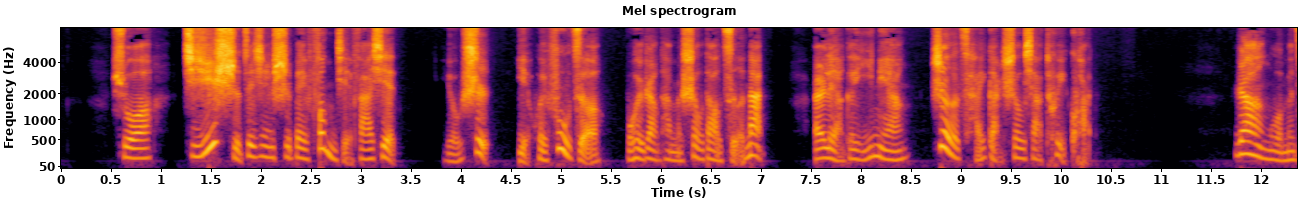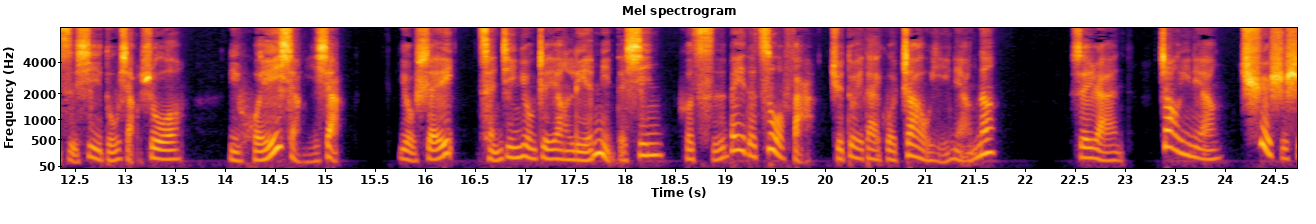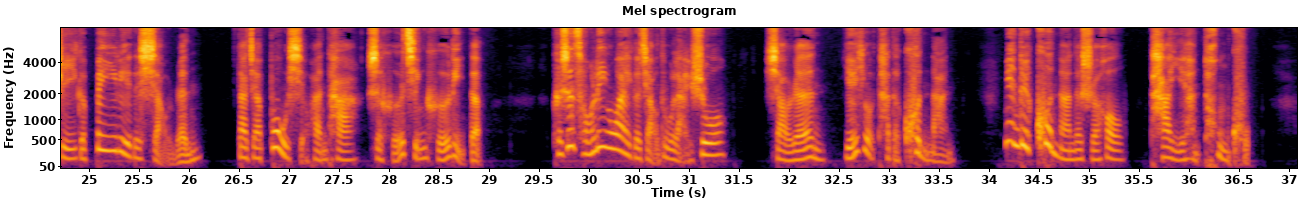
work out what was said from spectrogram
说即使这件事被凤姐发现，尤氏也会负责，不会让他们受到责难。而两个姨娘这才敢收下退款。让我们仔细读小说，你回想一下，有谁曾经用这样怜悯的心和慈悲的做法去对待过赵姨娘呢？虽然。赵姨娘确实是一个卑劣的小人，大家不喜欢她是合情合理的。可是从另外一个角度来说，小人也有他的困难，面对困难的时候，他也很痛苦，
